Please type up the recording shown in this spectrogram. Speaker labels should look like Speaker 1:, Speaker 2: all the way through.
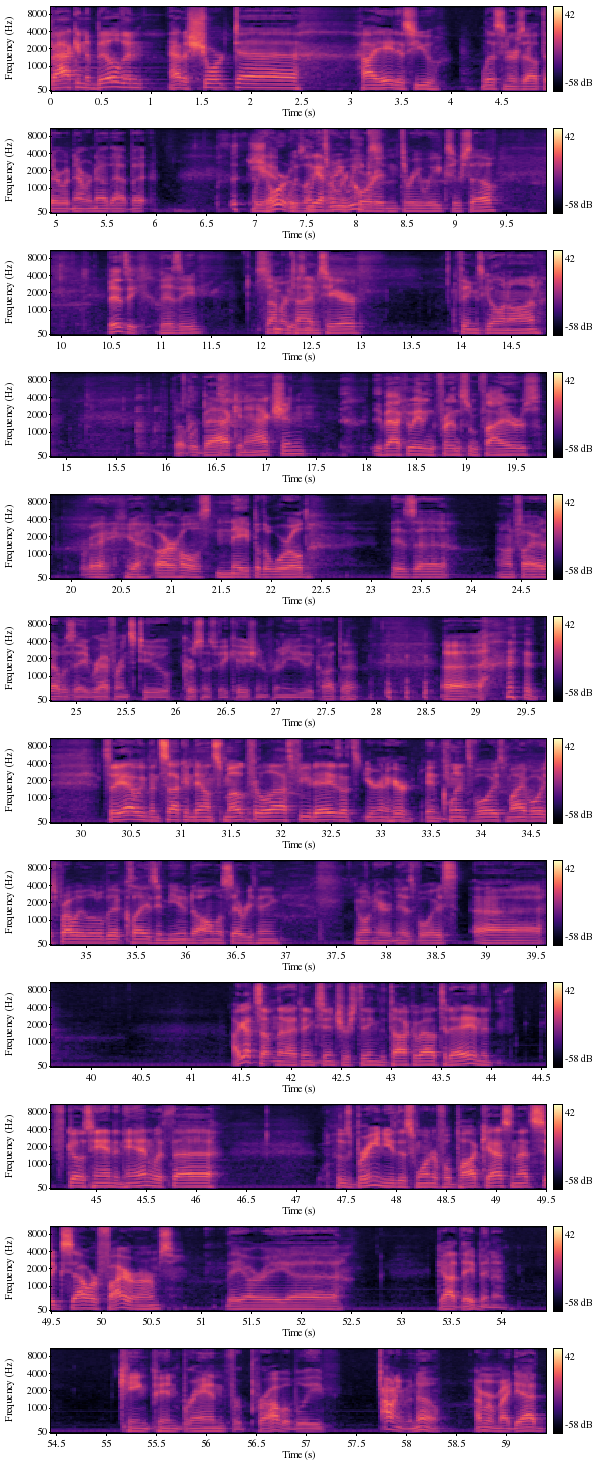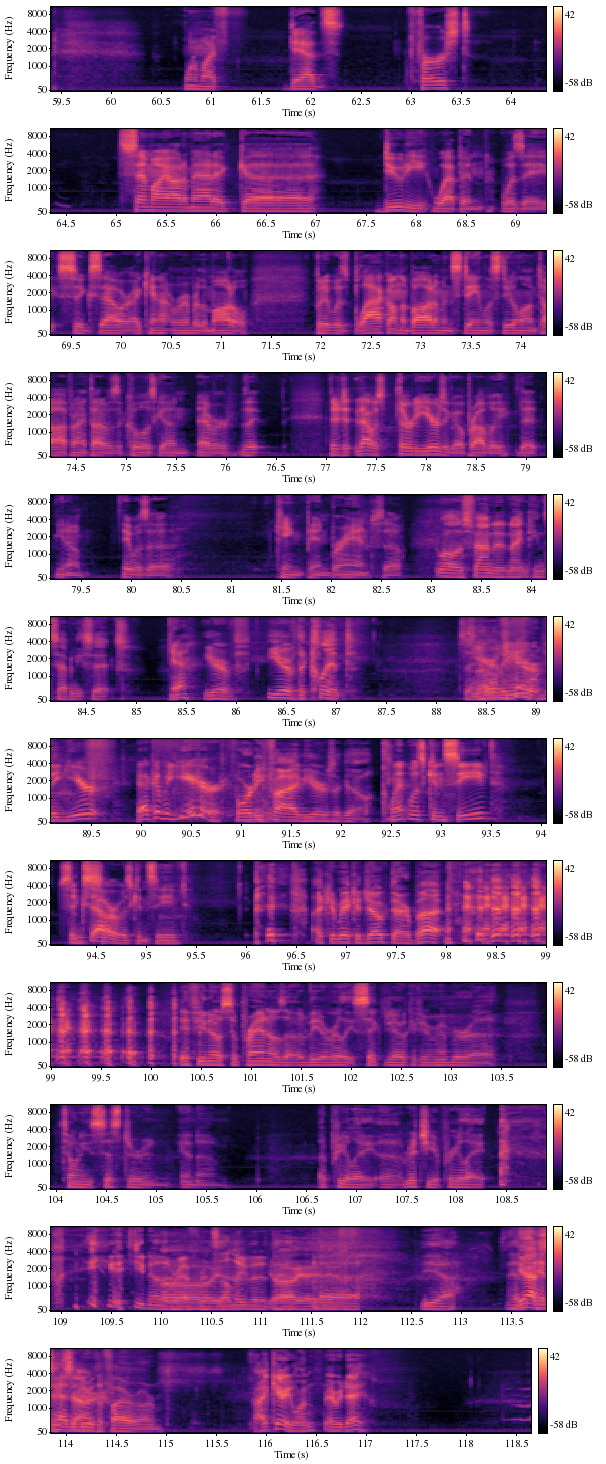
Speaker 1: back in the building. Had a short uh, hiatus. You listeners out there would never know that, but we
Speaker 2: Short,
Speaker 1: ha-
Speaker 2: it was
Speaker 1: we
Speaker 2: like
Speaker 1: haven't
Speaker 2: three weeks.
Speaker 1: recorded in three weeks or so.
Speaker 3: Busy.
Speaker 1: Busy. Summertime's here. Things going on. But we're back in action.
Speaker 3: Evacuating friends from fires.
Speaker 1: Right. Yeah. Our whole nape of the world is uh, on fire. That was a reference to Christmas Vacation for any of you that caught that. uh, so yeah, we've been sucking down smoke for the last few days. That's you're gonna hear in Clint's voice, my voice probably a little bit. Clay's immune to almost everything. You won't hear it in his voice. Uh, I got something that I think's interesting to talk about today, and it goes hand in hand with. Uh, who's bringing you this wonderful podcast, and that's Sig Sauer Firearms. They are a uh, God. They've been a kingpin brand for probably I don't even know. I remember my dad, one of my f- dad's first semi-automatic uh, duty weapon was a Sig Sauer. I cannot remember the model, but it was black on the bottom and stainless steel on top, and I thought it was the coolest gun ever. That just, that was 30 years ago, probably. That you know it was a kingpin brand. So
Speaker 3: Well, it was founded in 1976.
Speaker 1: yeah,
Speaker 3: Year of year of the Clint.
Speaker 2: It's a hell of a year.
Speaker 1: the year, heck of a year.
Speaker 3: 45 years ago.
Speaker 1: Clint was conceived. Sig Sauer was conceived.
Speaker 3: I can make a joke there, but
Speaker 2: If you know Sopranos, that would be a really sick joke. If you remember uh, Tony's sister and and um, Aprile, uh, Richie Aprile. if you know the reference, I'll leave it at
Speaker 3: Oh,
Speaker 2: that.
Speaker 3: yeah, yeah.
Speaker 2: Yeah, had,
Speaker 3: Yeah,
Speaker 2: it
Speaker 3: Sig
Speaker 2: had to do with a firearm.
Speaker 3: I carry one every day.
